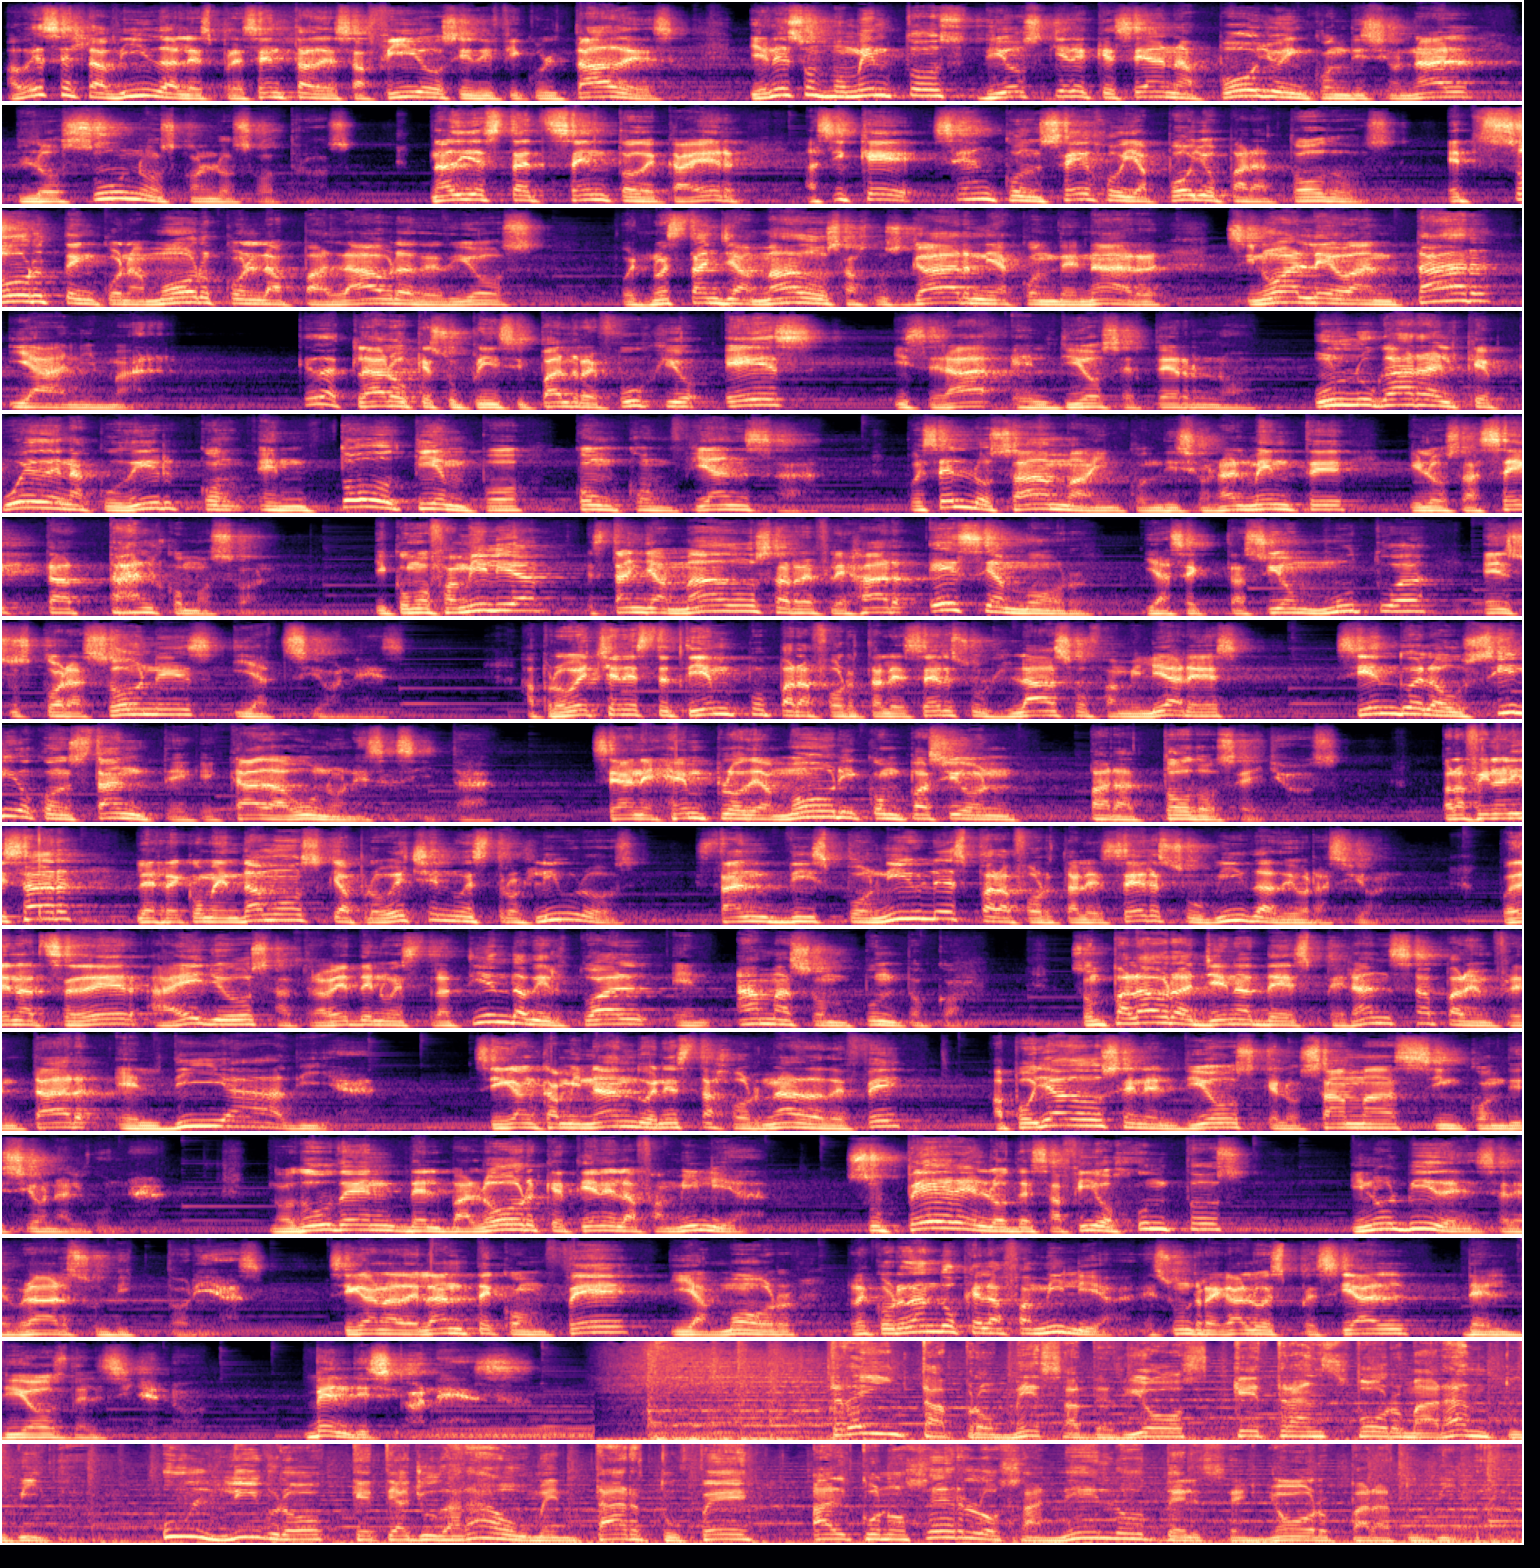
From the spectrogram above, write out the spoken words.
A veces la vida les presenta desafíos y dificultades y en esos momentos Dios quiere que sean apoyo incondicional los unos con los otros. Nadie está exento de caer, así que sean consejo y apoyo para todos exhorten con amor con la palabra de Dios, pues no están llamados a juzgar ni a condenar, sino a levantar y a animar. Queda claro que su principal refugio es y será el Dios eterno, un lugar al que pueden acudir con, en todo tiempo con confianza, pues Él los ama incondicionalmente y los acepta tal como son. Y como familia están llamados a reflejar ese amor y aceptación mutua en sus corazones y acciones. Aprovechen este tiempo para fortalecer sus lazos familiares, siendo el auxilio constante que cada uno necesita. Sean ejemplo de amor y compasión para todos ellos. Para finalizar, les recomendamos que aprovechen nuestros libros. Están disponibles para fortalecer su vida de oración. Pueden acceder a ellos a través de nuestra tienda virtual en amazon.com. Son palabras llenas de esperanza para enfrentar el día a día. Sigan caminando en esta jornada de fe, apoyados en el Dios que los ama sin condición alguna. No duden del valor que tiene la familia, superen los desafíos juntos y no olviden celebrar sus victorias. Sigan adelante con fe y amor, recordando que la familia es un regalo especial del Dios del cielo. Bendiciones. 30 promesas de Dios que transformarán tu vida. Un libro que te ayudará a aumentar tu fe al conocer los anhelos del Señor para tu vida.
